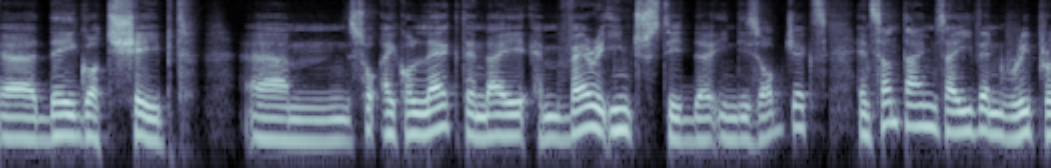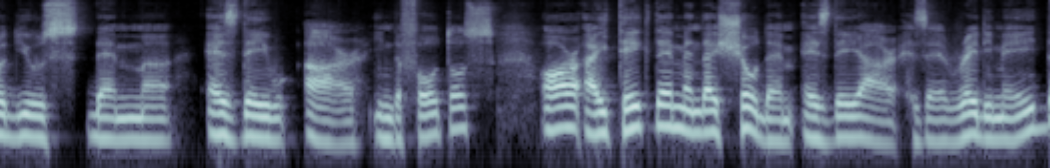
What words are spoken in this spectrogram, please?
uh, they got shaped. Um, so I collect and I am very interested in these objects, and sometimes I even reproduce them as they are in the photos, or I take them and I show them as they are as a ready made,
